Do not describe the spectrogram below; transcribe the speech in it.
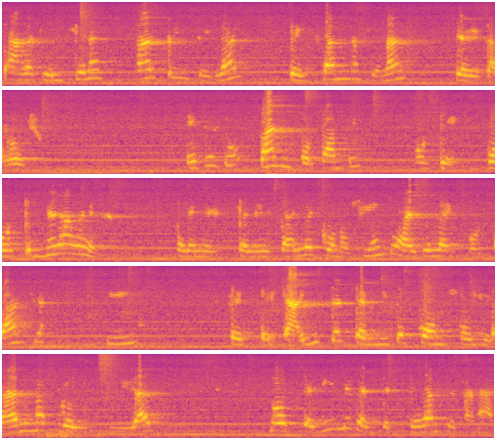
para que hicieran parte integral del Plan Nacional de Desarrollo. Es eso tan importante porque por primera vez se les está reconociendo a ellos la importancia y ahí se permite consolidar una productividad sostenible del sector artesanal,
